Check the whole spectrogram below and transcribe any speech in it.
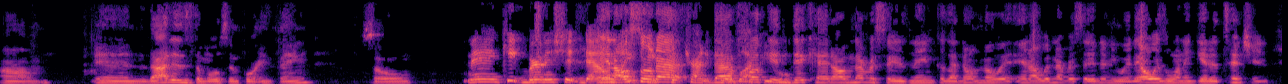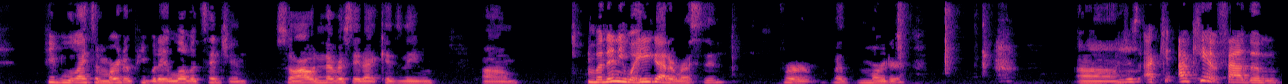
Um and that is the most important thing. So Man, keep burning shit down. and also keep that trying to kill that black fucking people. dickhead. I'll never say his name because I don't know it, and I would never say it anyway. They always want to get attention. People who like to murder people, they love attention. So I would never say that kid's name. Um, but anyway, he got arrested for uh, murder. I Uh, just I can't, I can't fathom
